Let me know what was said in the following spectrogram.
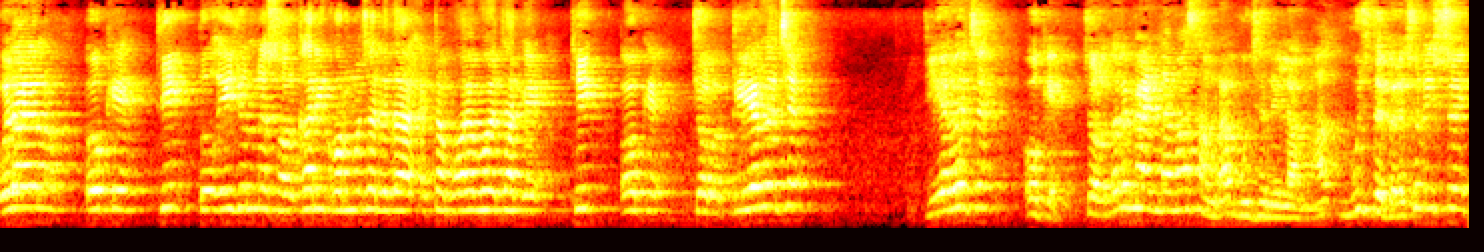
বোঝা গেল? ওকে ঠিক, তো এই জন্য সরকারি কর্মচারীরা একটা ভয় ভয় থাকে। ঠিক ওকে চলো ক্লিয়ার হয়েছে? ক্লিয়ার হয়েছে? ওকে চলো, তাহলে ম্যান্ডামাস আমরা বুঝে নিলাম। বুঝতে পেরেছ নিশ্চয়ই?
